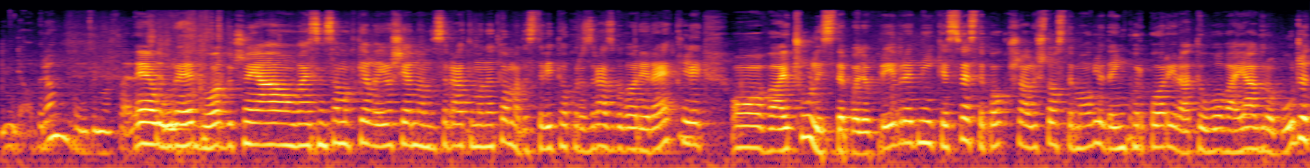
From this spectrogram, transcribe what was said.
Dobro, da vidimo sljedeće. Evo, u redu, odlično. Ja ovaj, sam samo htjela još jednom da se vratimo na toma, da ste vi to kroz razgovori rekli. Ovaj, čuli ste poljoprivrednike, sve ste pokušali što ste mogli da inkorporirate u ovaj agrobudžet,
